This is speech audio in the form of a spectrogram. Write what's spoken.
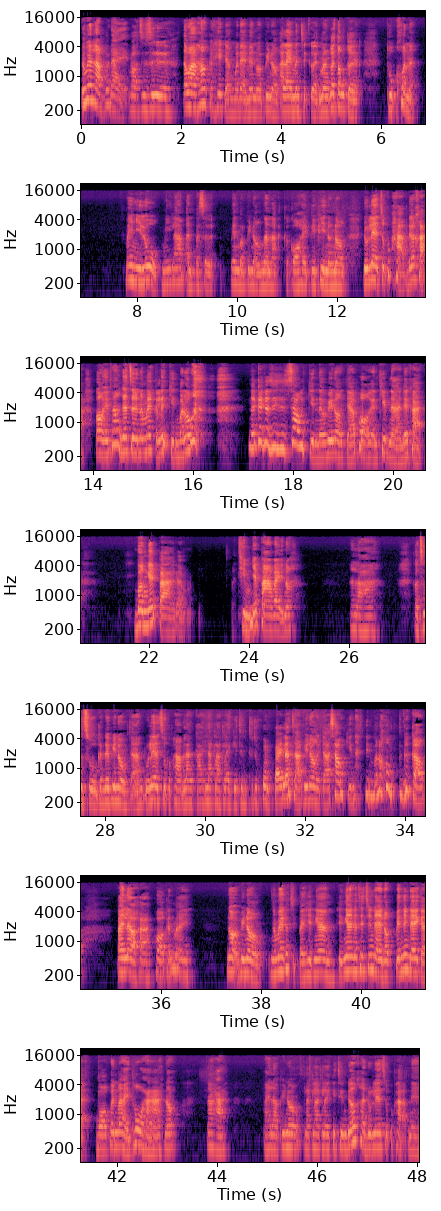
น้องแม่หลับบ่ได้บอกซื่อๆแต่ว่าเฮาก็เฮ็ดหยังบ่ได้แม่นว่าพี่น้องอะไรมันจะเกิดมันก็ต้องเกิดทุกคนน่ะ ไม่มีลูกมีลาบอันประเสริฐแม่นบ่พี่น้องนั่นล่ะก็ขอให้พี่ๆน้องๆดูแลสุขภาพเด้อค่ะบอกให้ฟังก็เจอน้องแม่ก็เลยกินบ่ลง นั่นก็ก็สิเศร้ากินนะพี่น้องจ้าพอกันคลิปหน้าเด้อค่ะ เบิ่งยายปลากับทิมยายปลาไว้เนาะนั่นล่ะก็สู้ๆกันเด้อพี่น้องจ้าดูแลสุขภาพร่างกายหลักๆหละคิดถึงทุกๆคนไปแล้วจ้าพี่น้องจ้าเศร้ากินกินมาลงคือเก่าไปแล้วค่ะ พอกันไหมเนาะพี่น้องงั้นแม่ก็สิไปเฮ็ดงานเฮ็ดงานก็สิจังใดดอกเป็นจังใดก็บอกเพิ่นว่าให้โทรหาเนาะนะคะ ไปแล้วพี่น้องหลักๆเลยคิดถึงเด้อค่ะ ดูแลสุขภาพแน่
